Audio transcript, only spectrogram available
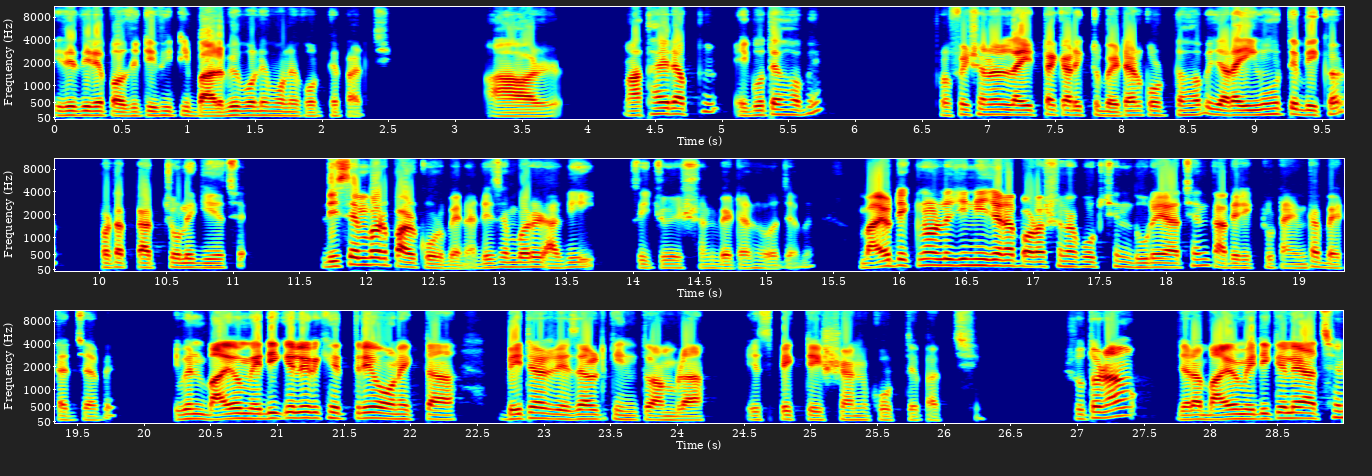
ধীরে ধীরে পজিটিভিটি বাড়বে বলে মনে করতে পারছি। আর মাথায় রাখুন, এগোতে হবে। প্রফেশনাল লাইফটাকে আরেকটু বেটার করতে হবে। যারা এই মুহূর্তে বেকার, হঠাৎ কাজ চলে গিয়েছে, ডিসেম্বর পার করবে না। ডিসেম্বরের আগেই সিচুয়েশন বেটার হয়ে যাবে। বায়োটেকনোলজি নিয়ে যারা পড়াশোনা করছেন, দূরে আছেন, তাদের একটু টাইমটা বেটার যাবে। ইভেন বায়োমেডিকেলের ক্ষেত্রেও অনেকটা বেটার রেজাল্ট কিন্তু আমরা এক্সপেকটেশন করতে পারছি। সুতরাং যারা বায়োমেডিকেলে আছেন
